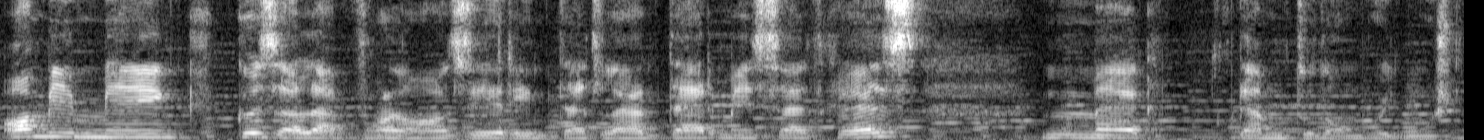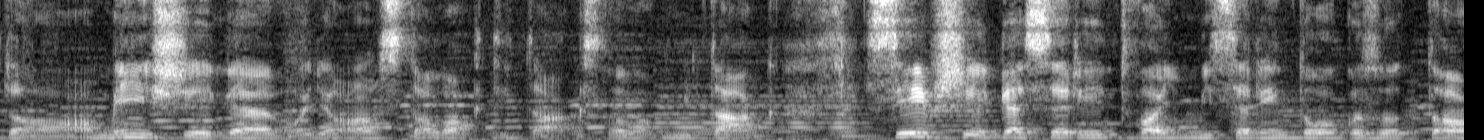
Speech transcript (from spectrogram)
ami még közelebb van az érintetlen természethez, meg nem tudom, hogy most a mélysége, vagy a stalaktiták, stalagmiták szépsége szerint, vagy mi szerint dolgozott a,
